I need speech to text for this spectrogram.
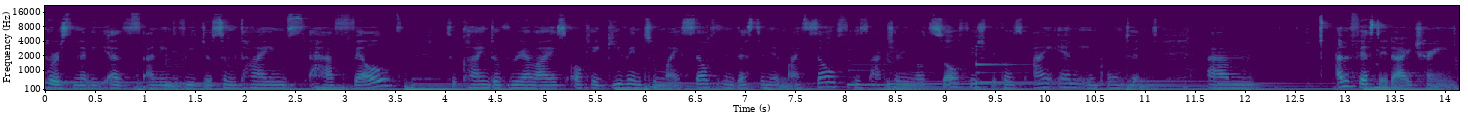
personally, as an individual, sometimes have failed to kind of realize okay, giving to myself, investing in myself is actually not selfish because I am important. Um, I'm a first aid I trained,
